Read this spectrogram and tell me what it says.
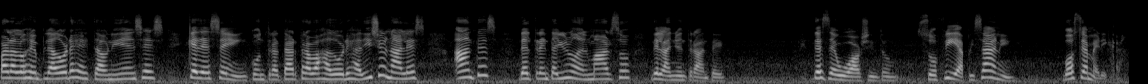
para los empleadores estadounidenses que deseen contratar trabajadores adicionales antes del 31 de marzo del año entrante. Desde Washington, Sofía Pisani, Voz de América.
